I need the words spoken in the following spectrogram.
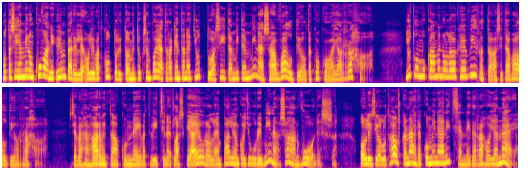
Mutta siihen minun kuvani ympärille olivat kulttuuritoimituksen pojat rakentaneet juttua siitä, miten minä saan valtiolta koko ajan rahaa. Jutun mukaan minulle oikein virtaa sitä valtion rahaa. Se vähän harmittaa, kun ne eivät viitsineet laskea eurolleen paljonko juuri minä saan vuodessa. Olisi ollut hauska nähdä, kun minä en itse niitä rahoja näe.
